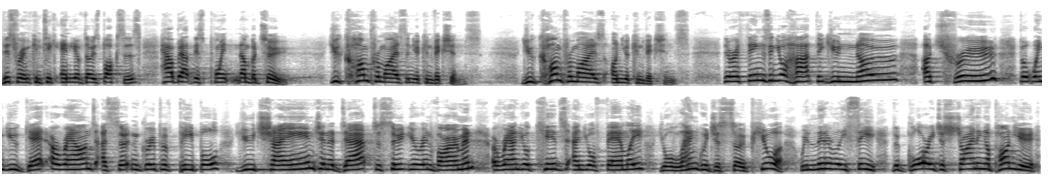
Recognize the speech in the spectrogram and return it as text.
this room can tick any of those boxes. How about this point number two? You compromise in your convictions. You compromise on your convictions. There are things in your heart that you know are true, but when you get around a certain group of people, you change and adapt to suit your environment around your kids and your family. Your language is so pure. We literally see the glory just shining upon you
